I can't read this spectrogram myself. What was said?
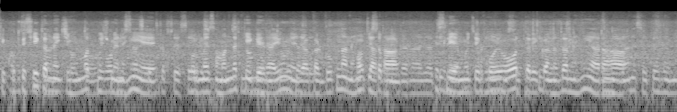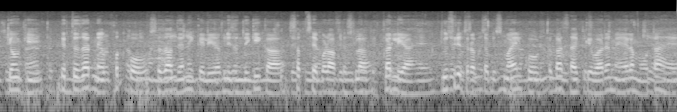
کہ خودکشی کرنے کی ہمت مجھ میں نہیں ہے اور میں سمندر کی گہرائیوں میں جا کر ڈوبنا نہیں چاہتا۔ اس لیے مجھے کوئی اور طریقہ نظر نہیں آ رہا۔ کیونکہ ارتضر نے خود کو سزا دینے کے لیے اپنی زندگی کا سب سے بڑا فیصلہ کر لیا ہے۔ دوسری طرف جب اسماعیل کو افتخار صاحب کے بارے میں علم ہوتا ہے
